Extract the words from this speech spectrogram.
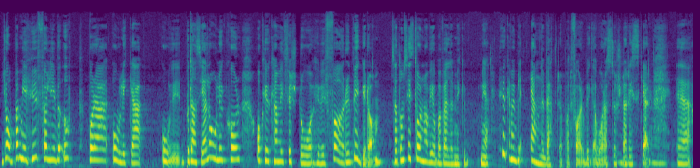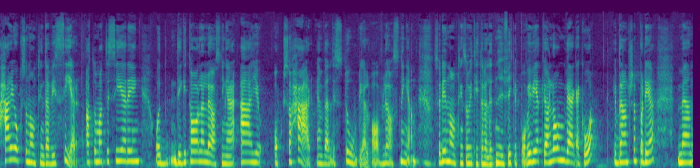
jobbar med hur följer vi upp våra olika potentiella olyckor och hur kan vi förstå hur vi förebygger dem. Så att de sista åren har vi jobbat väldigt mycket med hur kan vi bli ännu bättre på att förebygga våra största risker. Eh, här är också någonting där vi ser automatisering och digitala lösningar är ju också här en väldigt stor del av lösningen. Så det är någonting som vi tittar väldigt nyfiket på. Vi vet att vi har en lång väg att gå i branschen på det. Men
